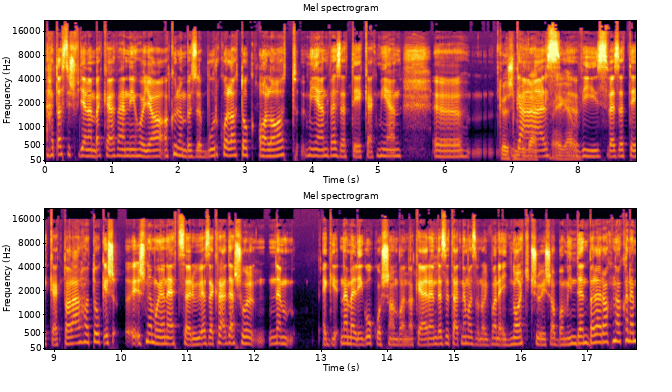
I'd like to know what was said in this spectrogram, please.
hát azt is figyelembe kell venni, hogy a, a különböző burkolatok alatt milyen vezetékek, milyen ö, Közművek, gáz, igen. víz vezetékek találhatók, és, és nem olyan egyszerű. Ezek ráadásul nem nem elég okosan vannak elrendezve, tehát nem az van, hogy van egy nagy cső, és abban mindent beleraknak, hanem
